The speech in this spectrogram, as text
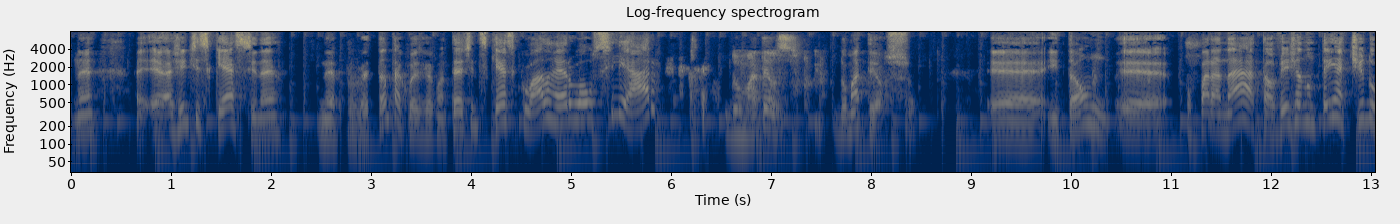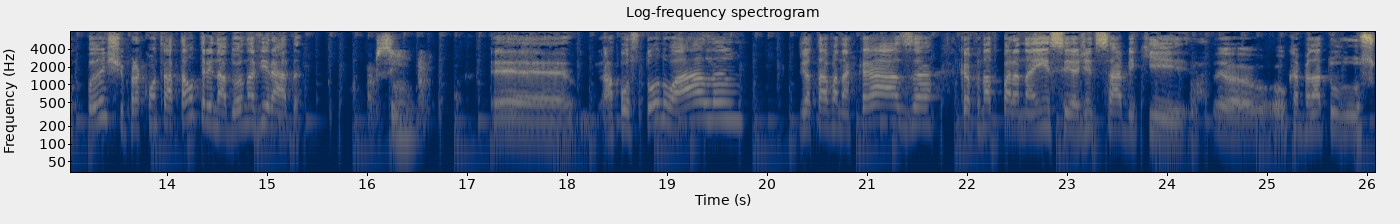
né? É, a gente esquece, né? né? É tanta coisa que acontece, a gente esquece que o Alan era o auxiliar Do Matheus. do Matheus. É, então, é, o Paraná talvez já não tenha tido punch para contratar um treinador na virada. Sim. É, apostou no Alan, já estava na casa. Campeonato Paranaense, a gente sabe que é, o campeonato, os,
